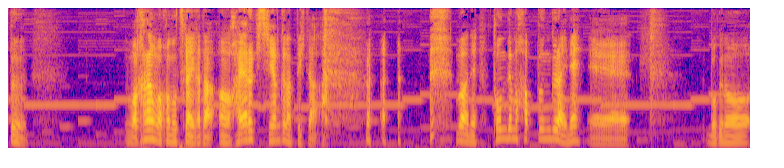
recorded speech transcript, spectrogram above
分、わからんわ、この使い方。うん、流行る気しやんくなってきた。まあね、とんでも8分ぐらいね、えー、僕の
